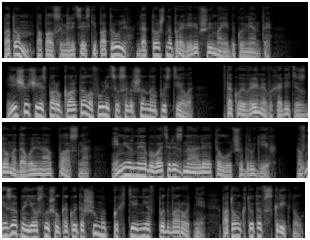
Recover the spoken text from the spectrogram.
Потом попался милицейский патруль, дотошно проверивший мои документы. Еще через пару кварталов улица совершенно опустела. В такое время выходить из дома довольно опасно, и мирные обыватели знали это лучше других. Внезапно я услышал какой-то шум и пыхтение в подворотне. Потом кто-то вскрикнул.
